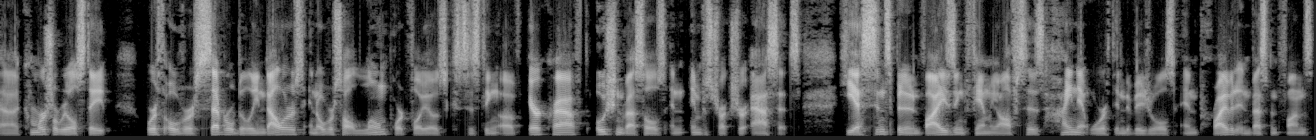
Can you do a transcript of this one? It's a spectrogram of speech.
uh, commercial real estate worth over several billion dollars and oversaw loan portfolios consisting of aircraft, ocean vessels, and infrastructure assets. He has since been advising family offices, high net worth individuals, and private investment funds,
